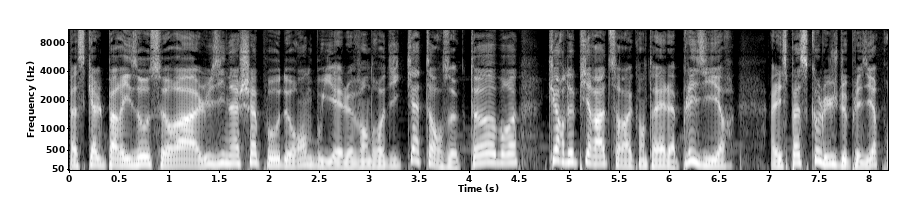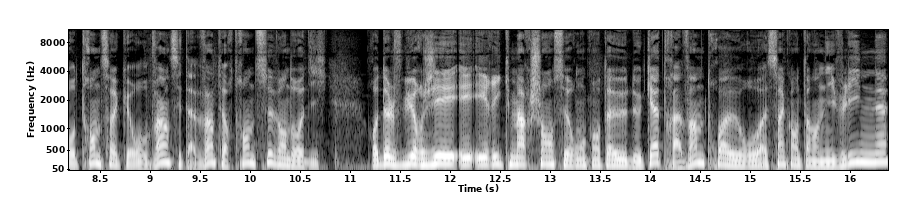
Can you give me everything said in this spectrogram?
Pascal Parizeau sera à l'usine à chapeau de Rambouillet le vendredi 14 octobre. Cœur de pirate sera quant à elle à plaisir. À l'espace Coluche de plaisir pour 35,20€, c'est à 20h30 ce vendredi. Rodolphe Burger et Éric Marchand seront quant à eux de 4 à 23 euros à Saint-Quentin en Yvelines.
